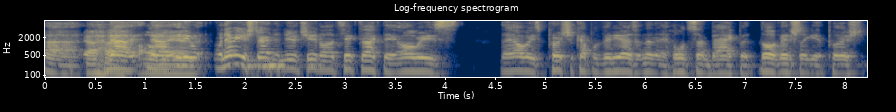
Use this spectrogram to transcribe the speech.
Uh, now, Oh now, anyway, whenever you're starting a new channel on TikTok, they always they always push a couple videos and then they hold some back, but they'll eventually get pushed.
